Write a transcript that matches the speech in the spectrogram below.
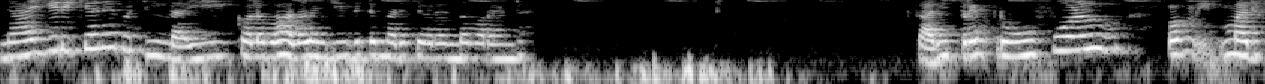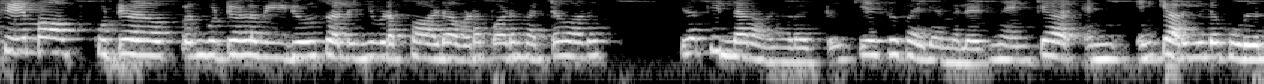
ന്യായീകരിക്കാനേ പറ്റില്ല. ഈ കൊലപാതകം ചെയ്തിട്ട് മരിച്ചവരെന്താ പറയണ്ടേ? കാര്യം ഇത്രയും പ്രൂഫുകൾ ഇപ്പം മരിച്ചു കഴിയുമ്പോൾ കുട്ടികൾ പെൺകുട്ടികളുടെ വീഡിയോസ് അല്ലെങ്കിൽ ഇവിടെ പാട് അവിടെ പാട് മറ്റേ പാട് ഇതൊക്കെ ഇല്ലാണോ നിങ്ങളുടെ അടുത്ത്? കേസ് ഫയൽ ചെയ്യാൻ മേലായിരുന്നു. എനിക്ക് എനിക്കറിയില്ല കൂടുതൽ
